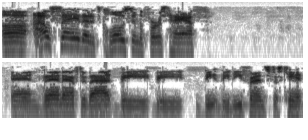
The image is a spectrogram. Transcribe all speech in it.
Uh, I'll say that it's close in the first half, and then after that, the the the, the defense just can't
